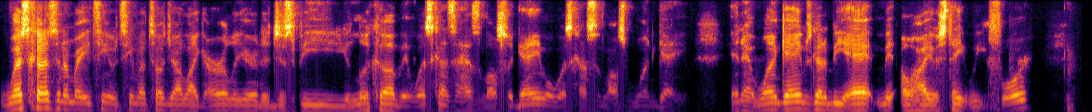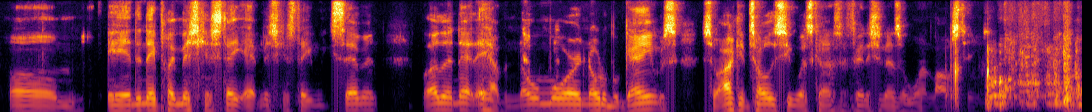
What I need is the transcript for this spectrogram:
Wisconsin number 18, a team I told you I like earlier to just be you look up and Wisconsin hasn't lost a game or Wisconsin lost one game. And that one game is to be at Ohio State week four. Um, and then they play Michigan State at Michigan State week seven. But other than that, they have no more notable games. So I can totally see Wisconsin finishing as a one loss team. Uh,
